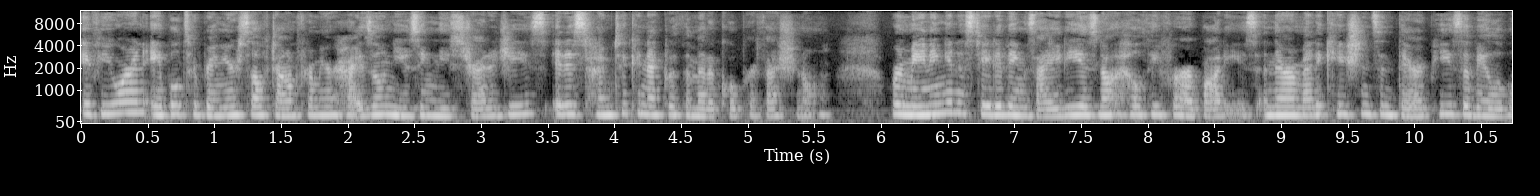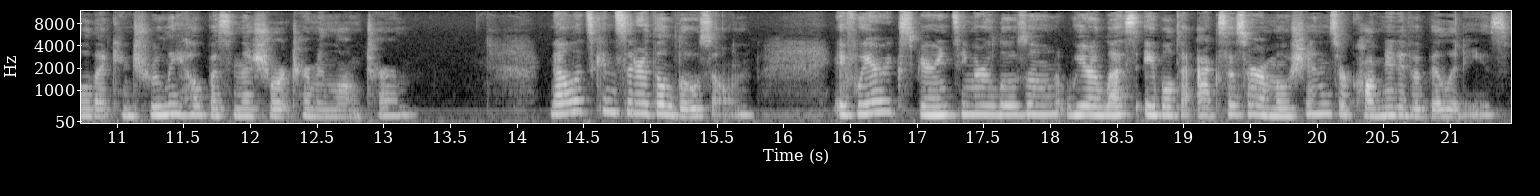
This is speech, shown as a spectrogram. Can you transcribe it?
If you are unable to bring yourself down from your high zone using these strategies, it is time to connect with a medical professional. Remaining in a state of anxiety is not healthy for our bodies, and there are medications and therapies available that can truly help us in the short term and long term. Now let's consider the low zone. If we are experiencing our low zone, we are less able to access our emotions or cognitive abilities.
